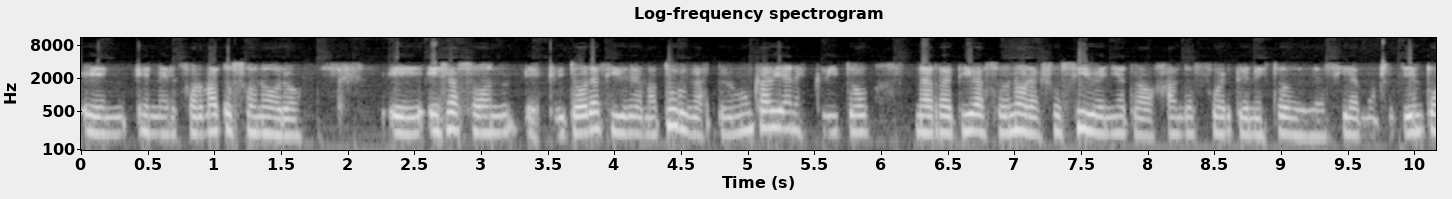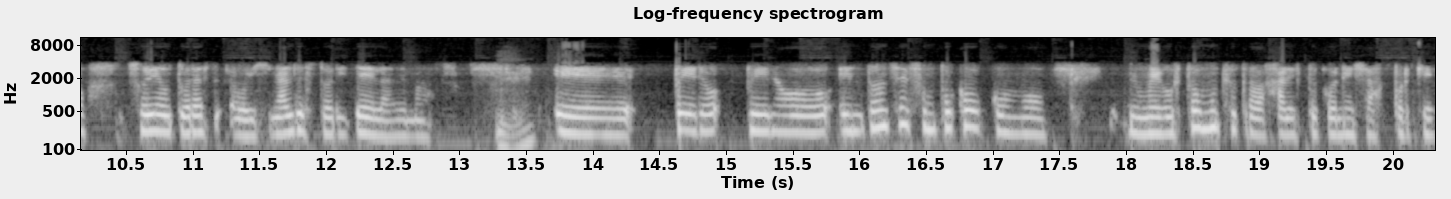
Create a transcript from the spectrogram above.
en, en el formato sonoro? Eh, ellas son escritoras y dramaturgas, pero nunca habían escrito narrativa sonora. Yo sí venía trabajando fuerte en esto desde hacía mucho tiempo. Soy autora original de Storytel, además. Eh, pero, pero entonces un poco como me gustó mucho trabajar esto con ellas, porque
